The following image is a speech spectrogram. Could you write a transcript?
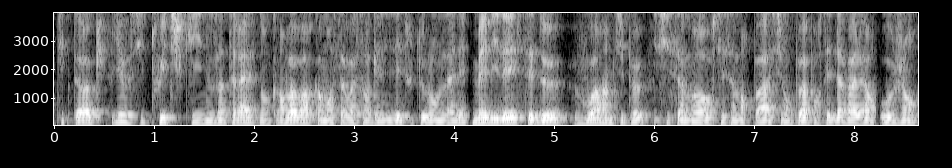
TikTok, il y a aussi Twitch qui nous intéresse. Donc on va voir comment ça va s'organiser tout au long de l'année. Mais l'idée, c'est de voir un petit peu si ça mord, si ça mord pas, si on peut apporter de la valeur aux gens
